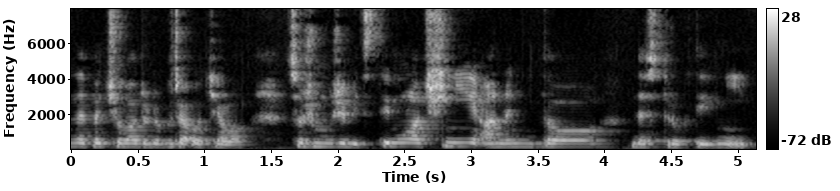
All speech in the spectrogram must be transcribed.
nepečovat dobře o tělo, což může být stimulační a není to destruktivní.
